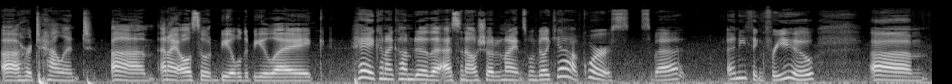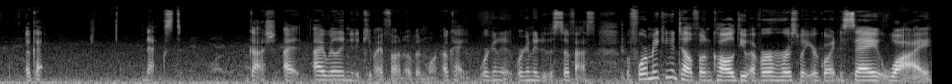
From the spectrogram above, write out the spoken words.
uh, her talent. Um, and I also would be able to be like, hey, can I come to the SNL show tonight? And someone would be like, yeah, of course, Sabette, anything for you. Um, okay, next gosh I, I really need to keep my phone open more okay we're gonna we're gonna do this so fast before making a telephone call do you ever rehearse what you're going to say why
